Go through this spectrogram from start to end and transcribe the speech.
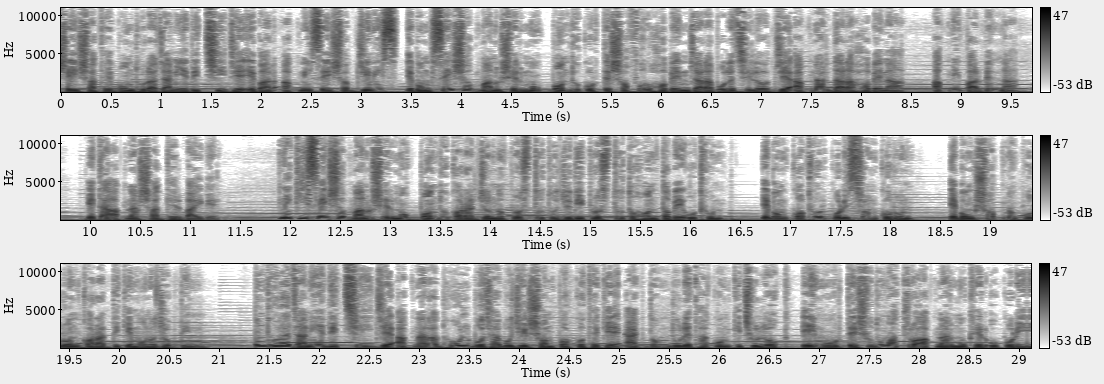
সেই সাথে বন্ধুরা জানিয়ে দিচ্ছি যে এবার আপনি সেই সব জিনিস এবং সেই সব মানুষের মুখ বন্ধ করতে সফল হবেন যারা বলেছিল যে আপনার দ্বারা হবে না। আপনি পারবেন না। এটা আপনার সাধ্যের বাইরে। আপনি কি সেই সব মানুষের মুখ বন্ধ করার জন্য প্রস্তুত? যদি প্রস্তুত হন, তবে উঠুন এবং কঠোর পরিশ্রম করুন এবং স্বপ্ন পূরণ করার দিকে মনোযোগ দিন। বন্ধুরা, জানিয়ে দিচ্ছি যে আপনারা ভুল বোঝাবুঝির সম্পর্ক থেকে একদম দূরে থাকুন কিছু লোক। এই মুহূর্তে শুধুমাত্র আপনার মুখের উপরই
